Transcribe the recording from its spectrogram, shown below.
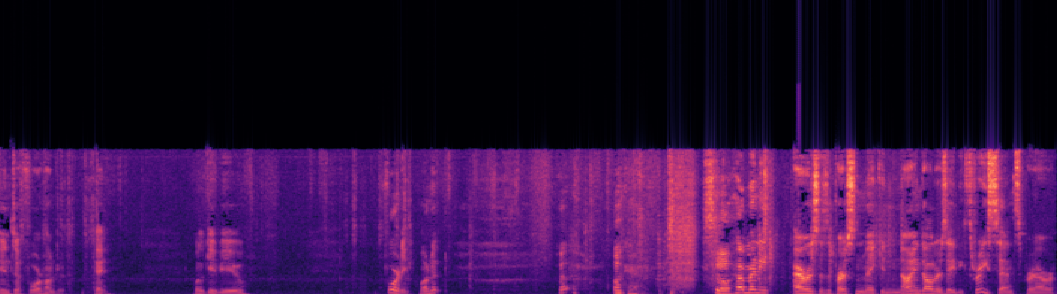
into 400. Okay? Will give you 40, won't it? Okay. So, how many hours does a person making $9.83 per hour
